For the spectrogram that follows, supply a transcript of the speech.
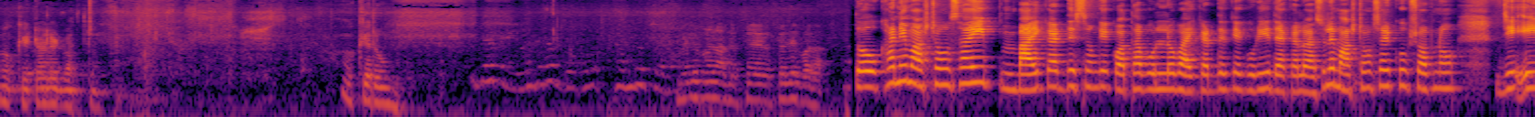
okay toilet bathroom okay room তো ওখানে মাস্টারমশাই বাইকারদের সঙ্গে কথা বলল, বাইকারদেরকে ঘুরিয়ে দেখাল। আসলে মাস্টারমশাইয়ের খুব স্বপ্ন যে এই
